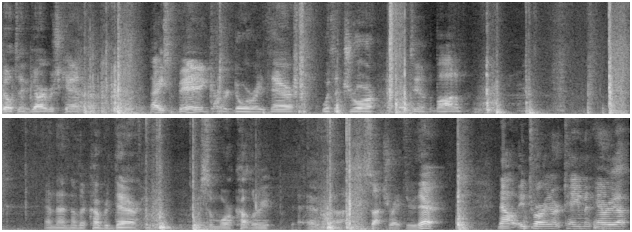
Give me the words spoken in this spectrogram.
Built-in garbage can. Nice big covered door right there with a drawer built in at the bottom. And then another cupboard there with some more cutlery and uh, such right through there. Now into our entertainment area,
